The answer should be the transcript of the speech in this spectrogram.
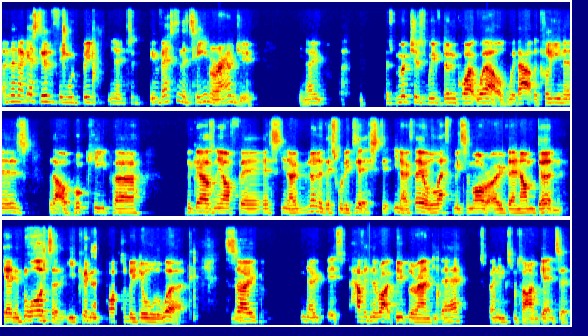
And then I guess the other thing would be, you know, to invest in the team around you. You know, as much as we've done quite well, without the cleaners, without a bookkeeper, the girls in the office, you know, none of this would exist. You know, if they all left me tomorrow, then I'm done, dead in the water. You couldn't possibly do all the work. So, you know, it's having the right people around you there, spending some time getting to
